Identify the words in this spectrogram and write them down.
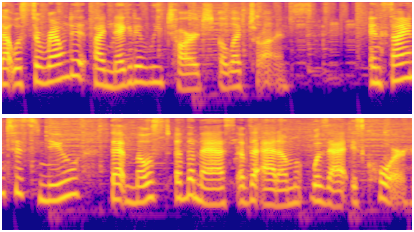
that was surrounded by negatively charged electrons. And scientists knew that most of the mass of the atom was at its core.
